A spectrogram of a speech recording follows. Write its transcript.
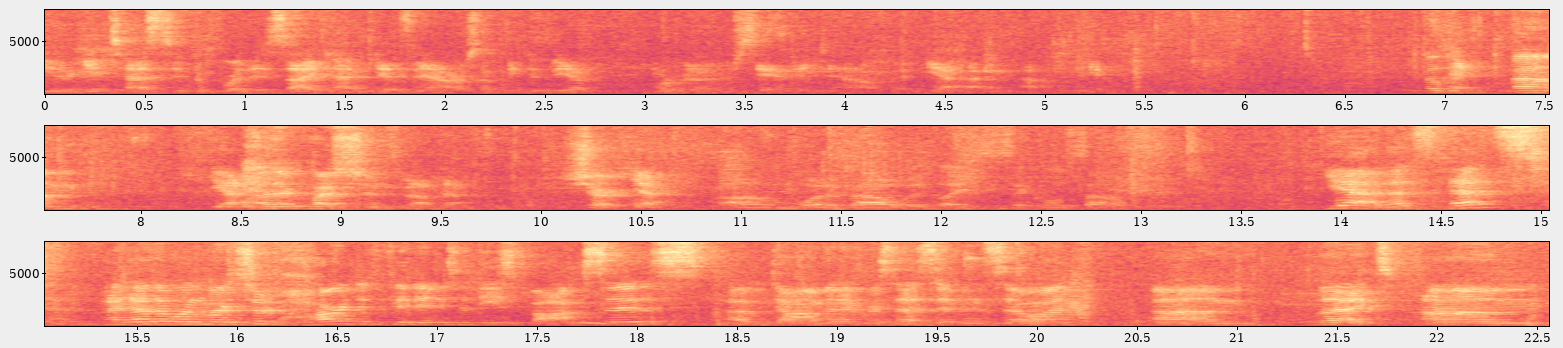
either get tested before they decide to have kids now or something because we have more of an understanding now. But yeah, um, um, yeah. Okay. Um, yeah. Other questions about that? Sure. Yeah. Um, what about with like sickle cell? Yeah, that's that's another one where it's sort of hard to fit into these boxes of dominant, recessive, and so on. Um, but um,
